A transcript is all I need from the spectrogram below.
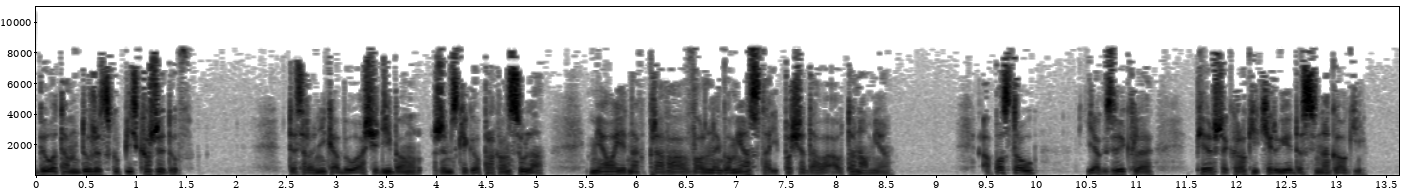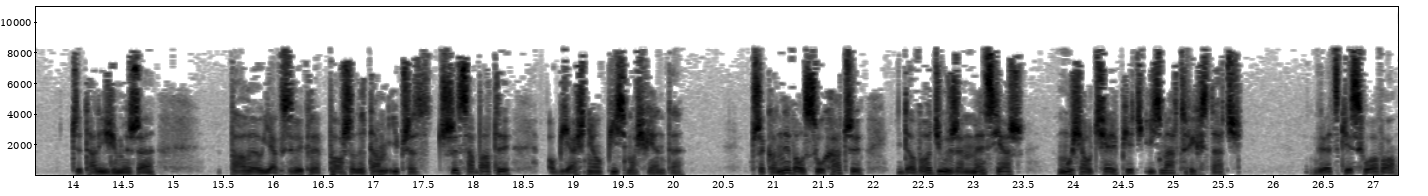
Było tam duże skupisko Żydów. Tesalonika była siedzibą rzymskiego prokonsula, miała jednak prawa wolnego miasta i posiadała autonomię. Apostoł, jak zwykle, pierwsze kroki kieruje do synagogi. Czytaliśmy, że Paweł jak zwykle poszedł tam i przez trzy sabaty objaśniał Pismo Święte. Przekonywał słuchaczy i dowodził, że Mesjasz musiał cierpieć i zmartwychwstać. Greckie słowo,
